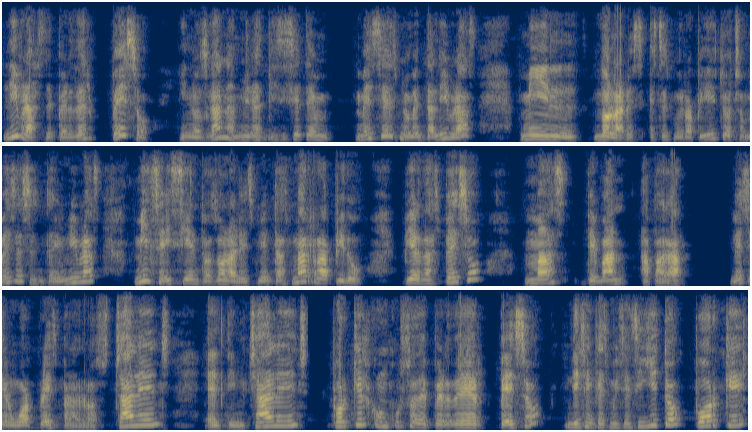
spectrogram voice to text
libras, de perder peso y nos ganan, mira, 17 meses, 90 libras, 1000 dólares. Este es muy rapidito, 8 meses, 61 libras, 1600 dólares. Mientras más rápido pierdas peso, más te van a pagar. ¿Ves? El Workplace para los Challenge, el Team Challenge. ¿Por qué el concurso de perder peso? Dicen que es muy sencillito porque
